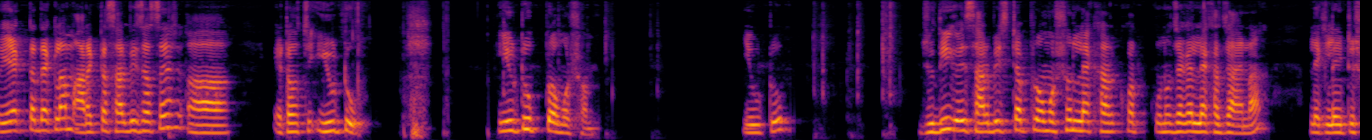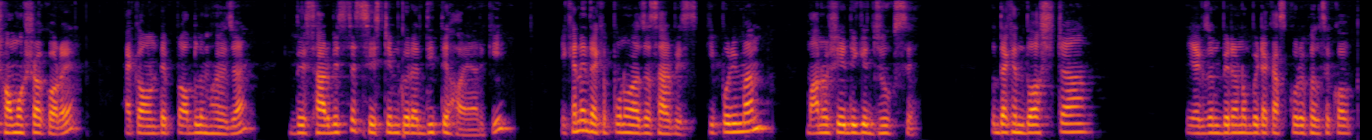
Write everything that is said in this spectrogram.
তো এই একটা দেখলাম, আরেকটা সার্ভিস আছে এটা হচ্ছে ইউটিউব ইউটিউব প্রমোশন ইউটিউব যদি ওই সার্ভিসটা প্রমোশন লেখার কোনো জায়গায় লেখা যায় না, লেখলে একটু সমস্যা করে অ্যাকাউন্টে প্রবলেম হয়ে যায়, কিন্তু এই সার্ভিসটা সিস্টেম করে দিতে হয় আর কি। এখানে দেখে পনেরো হাজার সার্ভিস কি পরিমাণ? মানুষ এদিকে ঝুঁকছে। তো দেখেন দশটা, একজন বিরানব্বইটা কাজ করে ফেলছে, কত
